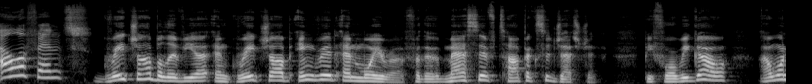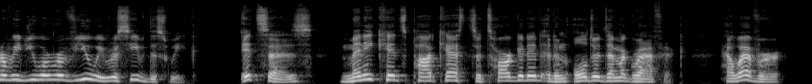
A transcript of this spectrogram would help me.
elephants. Great job, Olivia, and great job, Ingrid and Moira, for the massive topic suggestion. Before we go, I want to read you a review we received this week. It says Many kids' podcasts are targeted at an older demographic. However,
